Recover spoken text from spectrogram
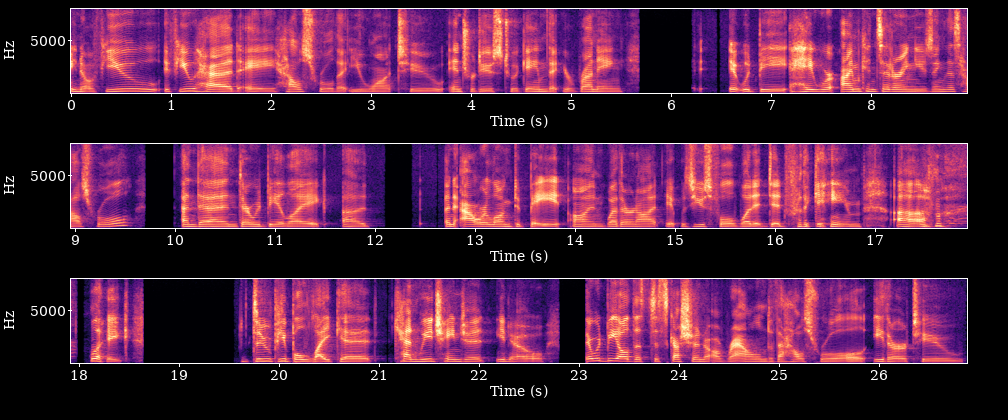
you know, if you if you had a house rule that you want to introduce to a game that you're running, it would be, hey, we're I'm considering using this house rule, and then there would be like a an hour long debate on whether or not it was useful, what it did for the game. Um, like, do people like it? Can we change it? You know, there would be all this discussion around the house rule, either to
